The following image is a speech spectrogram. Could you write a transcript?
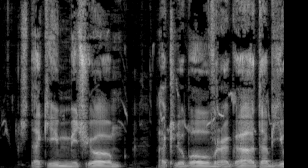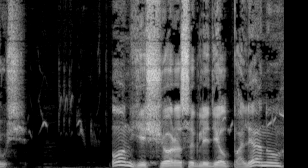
— «с таким мечом от любого врага отобьюсь. Он еще раз оглядел поляну,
